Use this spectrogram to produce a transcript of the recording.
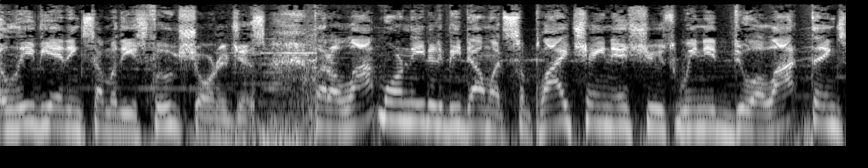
alleviating some of these food shortages. But a lot more needed to be done with supply chain issues. We need to do a lot of things.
